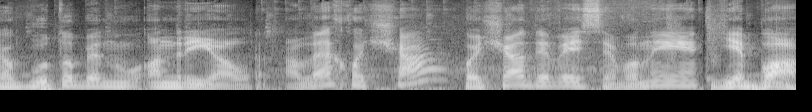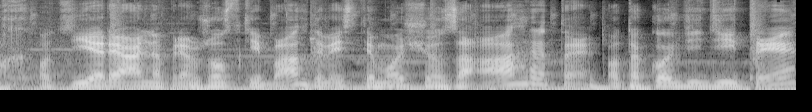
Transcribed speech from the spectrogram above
як будто би, ну, Unreal. Але хоча, хоча, дивися, вони є баг. От є реально прям жорсткий баг. Дивись, ти можеш його заагрити, отако відійти.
